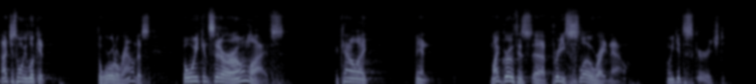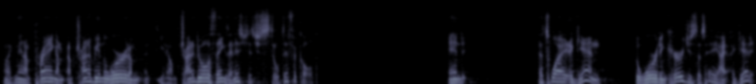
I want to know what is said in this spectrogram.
Not just when we look at the world around us, but when we consider our own lives. You're kind of like, man, my growth is uh, pretty slow right now. And we get discouraged. I'm like, man, I'm praying, I'm, I'm trying to be in the Word, I'm, you know, I'm trying to do all the things, and it's just, it's just still difficult. And that's why, again, the word encourages us hey, I, I get it.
